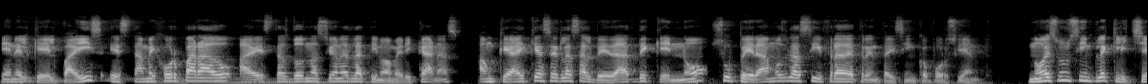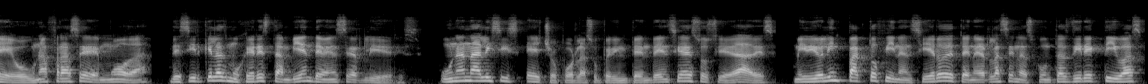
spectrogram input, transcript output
en el que el país está mejor parado a estas dos naciones latinoamericanas, aunque hay que hacer la salvedad de que no superamos la cifra de 35%. No es un simple cliché o una frase de moda decir que las mujeres también deben ser líderes. Un análisis hecho por la Superintendencia de Sociedades midió el impacto financiero de tenerlas en las juntas directivas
